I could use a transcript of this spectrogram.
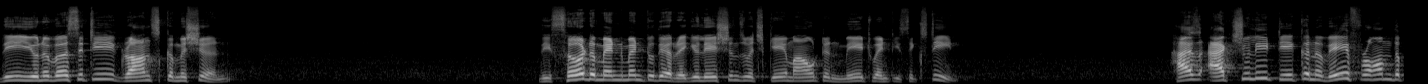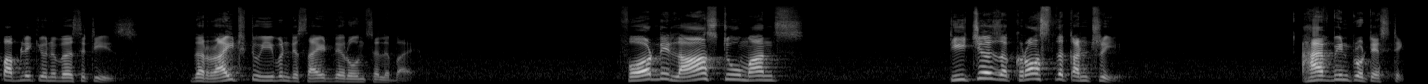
The University Grants Commission, the third amendment to their regulations, which came out in May 2016, has actually taken away from the public universities the right to even decide their own syllabi. For the last two months, teachers across the country have been protesting.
